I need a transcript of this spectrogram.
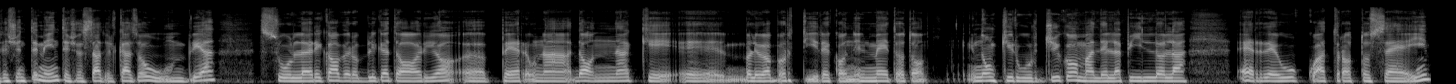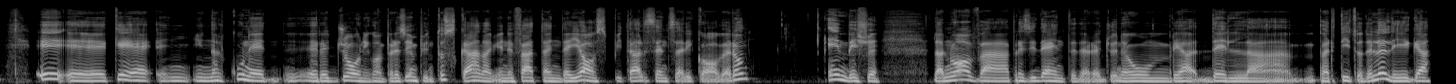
recentemente c'è stato il caso Umbria sul ricovero obbligatorio eh, per una donna che eh, voleva abortire con il metodo non chirurgico ma della pillola RU486 e eh, che è in, in alcune eh, regioni come per esempio in Toscana viene fatta in day hospital senza ricovero e invece la nuova presidente della regione Umbria del partito della Lega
